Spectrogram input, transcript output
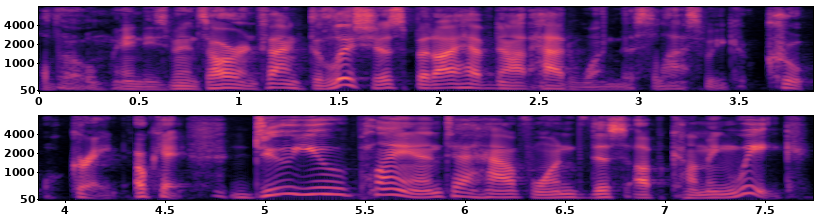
Although Andes mints are in fact delicious, but I have not had one this last week. Cool, great. Okay, do you plan to have one this upcoming week?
